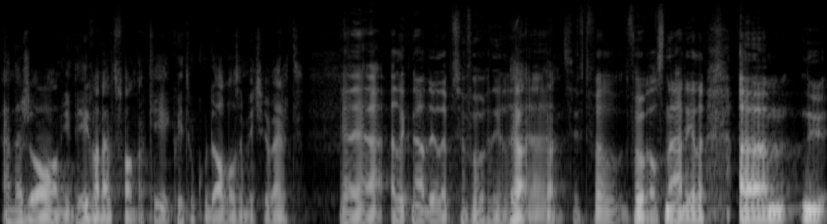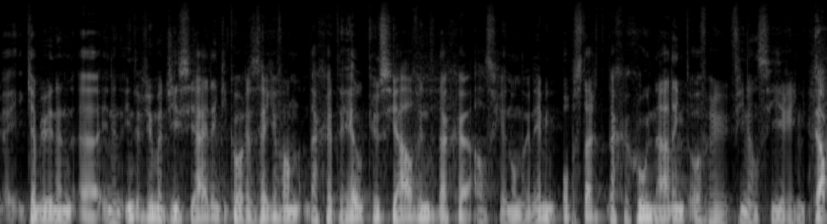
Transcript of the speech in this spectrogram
en daar zo al een idee van hebt van oké, ik weet ook hoe dat alles een beetje werkt. Ja, ja, elk nadeel heeft zijn voordelen. Ja, Het heeft wel voor- als nadelen. Um, nu, ik heb u in een, uh, in een interview met GCI, denk ik, horen zeggen van, dat je het heel cruciaal vindt dat je, als je een onderneming opstart, dat je goed nadenkt over je financiering. Ja.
